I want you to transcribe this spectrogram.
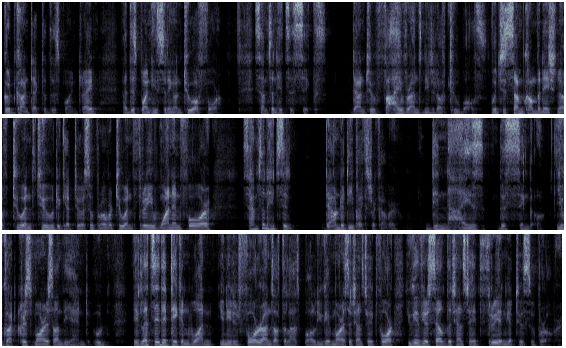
good contact at this point, right? At this point, he's sitting on 2 of 4. Samson hits a 6 down to five runs needed off two balls, which is some combination of two and two to get to a super over, two and three, one and four. Samson hits it down to deep extra cover, denies the single. You've got Chris Morris on the end, who, let's say they'd taken one, you needed four runs off the last ball. You gave Morris a chance to hit four. You gave yourself the chance to hit three and get to a super over.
